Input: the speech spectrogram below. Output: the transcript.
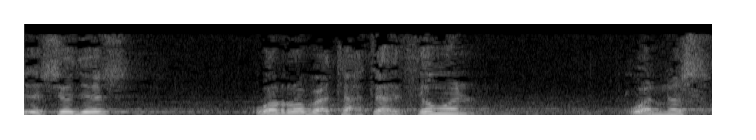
السدس والربع تحته الثمن والنصف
